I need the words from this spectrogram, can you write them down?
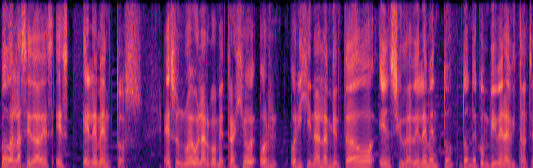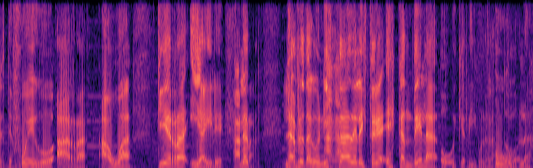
todas las edades es Elementos. Es un nuevo largometraje or- original ambientado en Ciudad de Elemento, donde conviven habitantes de fuego, arra, agua, tierra y aire. Arra. La, la protagonista de la historia es Candela. ¡Oh, qué rico una candola!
